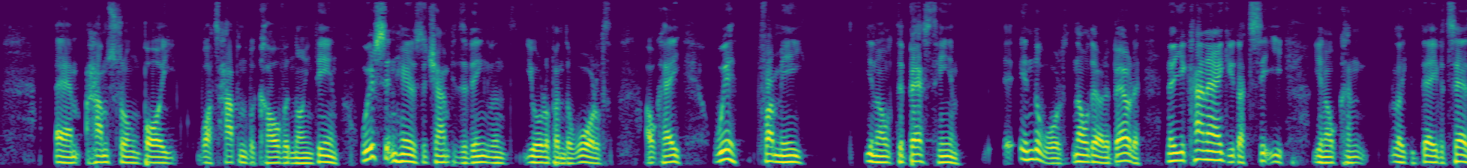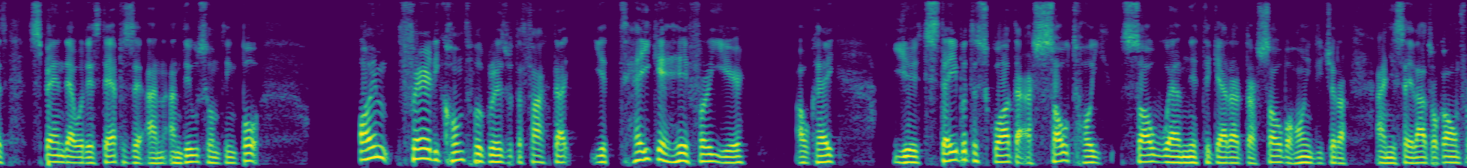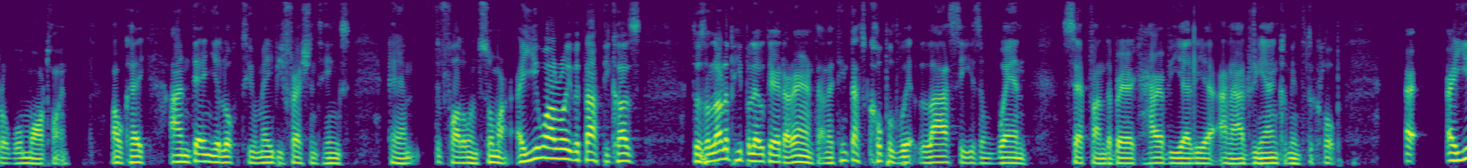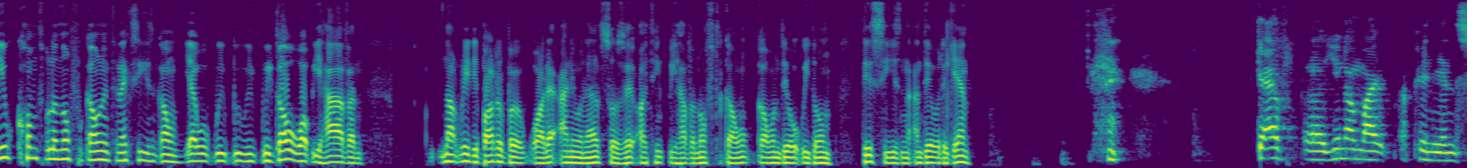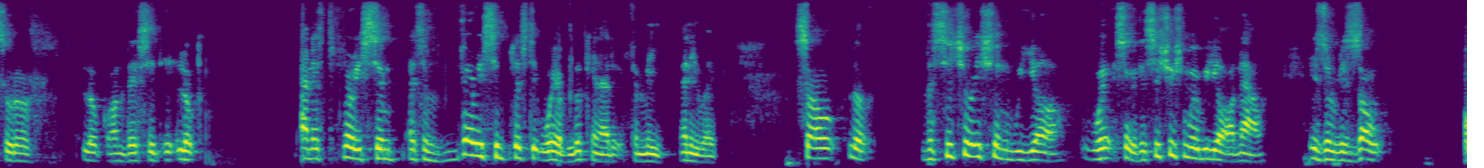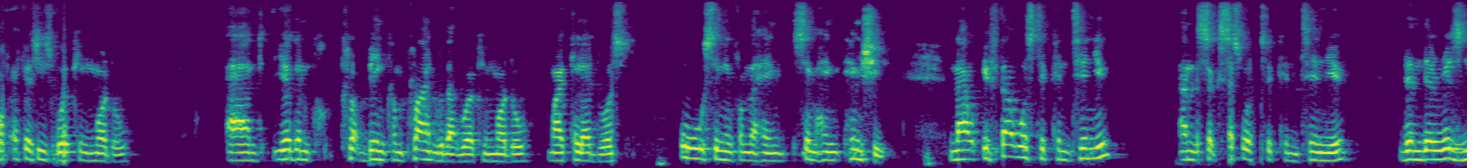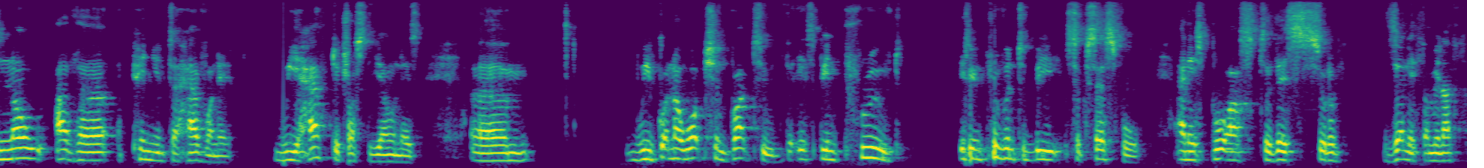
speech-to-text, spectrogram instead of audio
um, hamstrung by what's happened with COVID 19. We're sitting here as the champions of England, Europe, and the world, okay? With, for me, you know, the best team in the world, no doubt about it. Now, you can't argue that City, you know, can, like David says, spend out with this deficit and, and do something, but I'm fairly comfortable, Grizz, with the fact that you take a hit for a year Okay. You stay with the squad that are so tight, so well knit together, they're so behind each other, and you say, lads, we're going for it one more time. Okay. And then you look to maybe freshen things um, the following summer. Are you all right with that? Because there's a lot of people out there that aren't, and I think that's coupled with last season when Sepp van den Berg, Harvey Elliott, and Adrian come into the club. Are, are you comfortable enough with going into next season going, yeah, we, we, we go what we have and not really bothered about what anyone else does. I think we have enough to go go and do what we've done this season and do it again. Gav, uh, you know my opinion. Sort of look on this. It, it, look, and it's very sim. It's a very simplistic way of looking at it for me, anyway. So look, the situation we are, where, sorry, the situation where we are now is a result of FSG's working model and Jurgen Klopp being compliant with that working model, Michael Edwards, all singing from the hymn, hymn, hymn sheet. Now, if that was to continue and the success was to continue, then there is no other opinion to have on it. We have to trust the owners. Um, we've got no option but to. It's been proved, it's been proven to be successful, and it's brought us to this sort of zenith. I mean, I've,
